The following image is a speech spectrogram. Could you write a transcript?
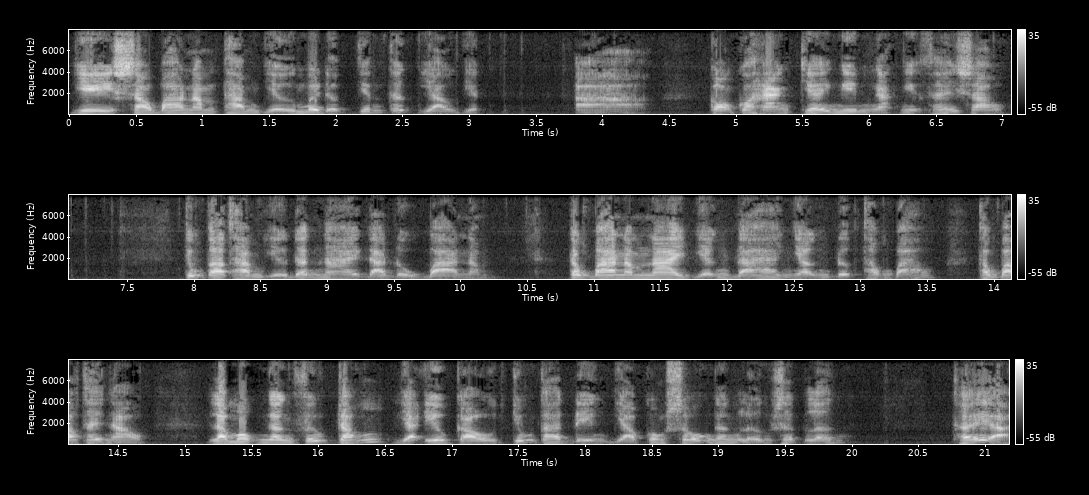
vì sau ba năm tham dự mới được chính thức giao dịch. À, còn có hạn chế nghiêm ngặt như thế sao? Chúng ta tham dự đến nay đã đủ ba năm. Trong ba năm nay vẫn đã nhận được thông báo. Thông báo thế nào? Là một ngân phiếu trống và yêu cầu chúng ta điền vào con số ngân lượng rất lớn. Thế à?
